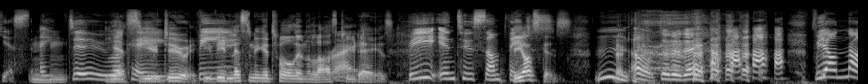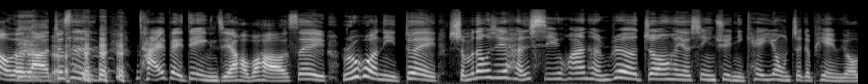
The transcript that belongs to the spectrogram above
Yes, I do. Mm-hmm. Yes, okay. you do. If you've been Be- listening at all in the last two right. days. Be into something. The 就是 Oscars. 嗯，哦，对对对，不要闹了啦，就是台北电影节，好不好？所以，如果你对什么东西很喜欢、很热衷、很有兴趣，你可以用这个片语哦，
